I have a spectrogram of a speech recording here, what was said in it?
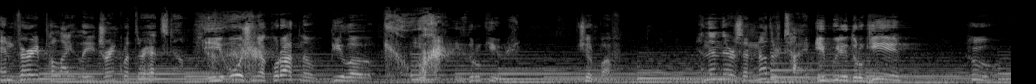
and very politely drink with their heads down. и очень аккуратно пила из руки, черпав. And then there's another type И были другие, who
